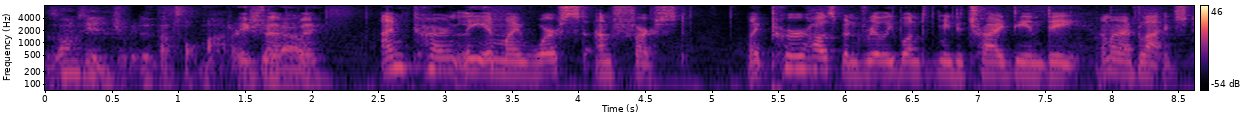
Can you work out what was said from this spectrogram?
As long as you enjoyed it, that's what matters. Exactly. You know? I'm currently in my worst and first. My poor husband really wanted me to try D&D, and I obliged.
